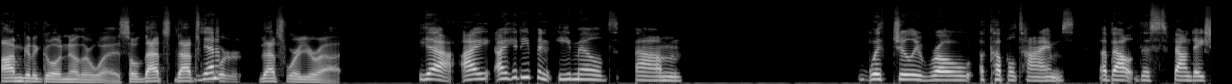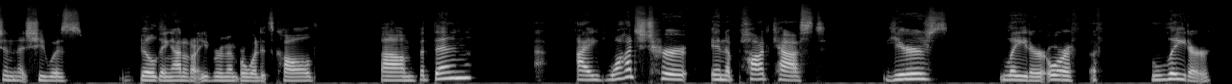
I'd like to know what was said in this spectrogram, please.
I'm gonna go another way. So that's that's Yeah. where that's where you're at. Yeah, I I had even emailed um with Julie Rowe a couple times about this foundation that she was building. I don't even remember what it's called. Um, but then I watched her in a podcast years later, or a, a- later,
